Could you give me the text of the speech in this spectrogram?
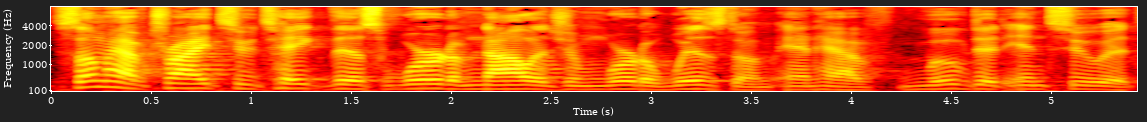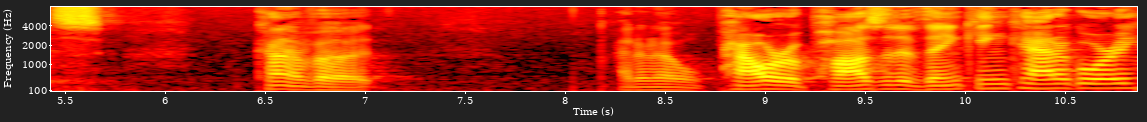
Some have tried to take this word of knowledge and word of wisdom and have moved it into its kind of a, I don't know, power of positive thinking category,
